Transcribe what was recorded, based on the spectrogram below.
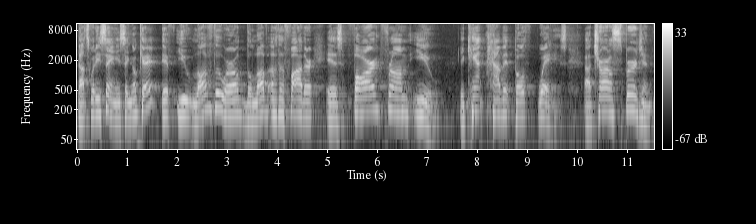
That's what he's saying. He's saying, okay, if you love the world, the love of the Father is far from you. You can't have it both ways. Uh, Charles Spurgeon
